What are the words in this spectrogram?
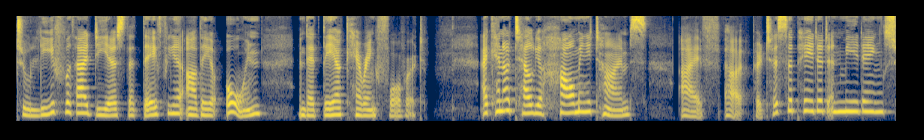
to leave with ideas that they feel are their own and that they are carrying forward. I cannot tell you how many times I've uh, participated in meetings,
